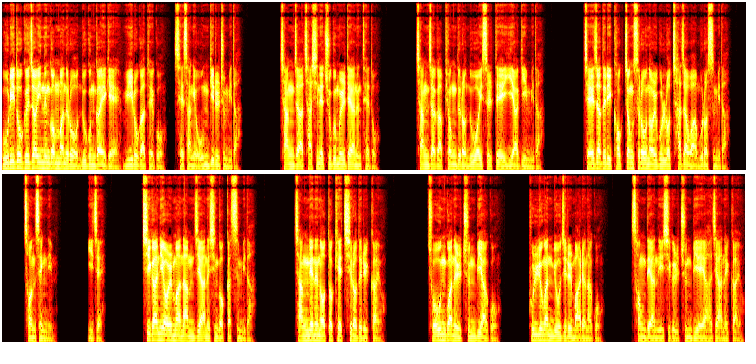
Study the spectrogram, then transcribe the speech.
우리도 그저 있는 것만으로 누군가에게 위로가 되고 세상에 온기를 줍니다. 장자 자신의 죽음을 대하는 태도. 장자가 병들어 누워있을 때의 이야기입니다. 제자들이 걱정스러운 얼굴로 찾아와 물었습니다. 선생님, 이제 시간이 얼마 남지 않으신 것 같습니다. 장례는 어떻게 치러드릴까요? 좋은 관을 준비하고 훌륭한 묘지를 마련하고 성대한 의식을 준비해야 하지 않을까요?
